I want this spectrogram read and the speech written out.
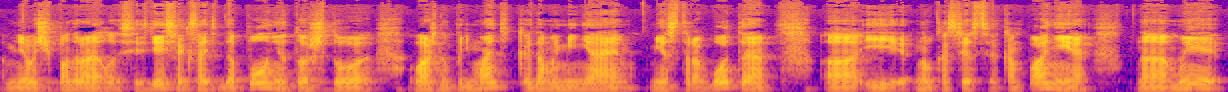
мне очень понравилось. И здесь я, кстати, дополню то, что важно понимать, когда мы меняем место работы а, и, ну, как следствие компании, а, мы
